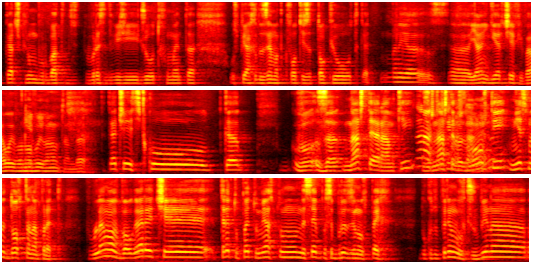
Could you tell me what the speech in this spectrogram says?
макар че примерно борбата добре се движи и джулото в момента успяха да вземат квоти за Токио, така, нали, Яни Герчев, Ивайло Иванов. Иво Иванов там, да. Така че всичко така, в, за нашите рамки, да, за нашите възможности, да? ние сме доста напред. Проблема в България е, че трето-пето място не се се бръзе на успех. Докато, примерно, в чужбина,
